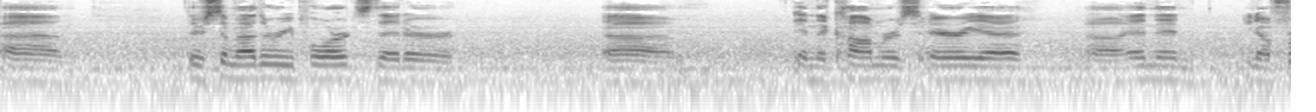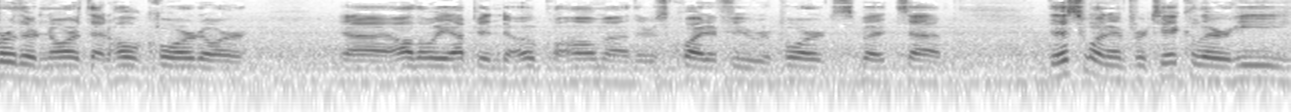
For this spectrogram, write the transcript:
Um, there's some other reports that are um, in the Commerce area, uh, and then you know further north, that whole corridor uh, all the way up into Oklahoma. There's quite a few reports, but uh, this one in particular, he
